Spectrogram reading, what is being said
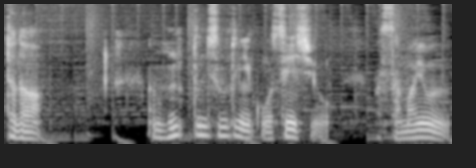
ただ、あの、本当にその時にこう、生死をさまよう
